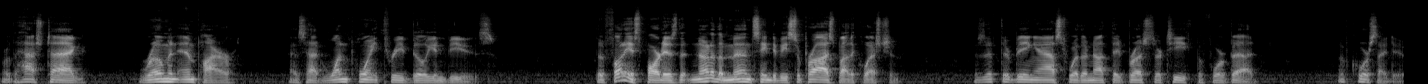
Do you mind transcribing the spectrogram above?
where the hashtag Roman Empire has had 1.3 billion views. The funniest part is that none of the men seem to be surprised by the question, as if they're being asked whether or not they brush their teeth before bed. Of course I do.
